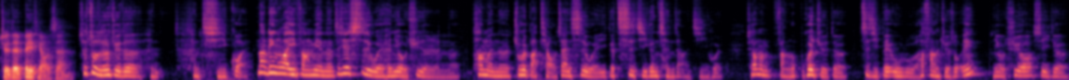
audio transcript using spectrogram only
觉得被挑战。所以作者就觉得很很奇怪。那另外一方面呢，这些视为很有趣的人呢，他们呢就会把挑战视为一个刺激跟成长的机会，所以他们反而不会觉得自己被侮辱了，他反而觉得说，哎，很有趣哦，是一个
